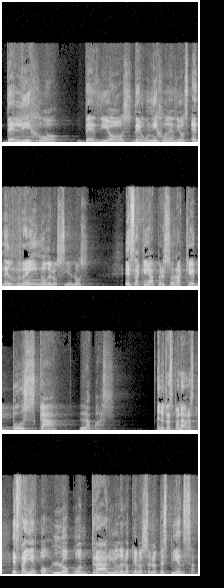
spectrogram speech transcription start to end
del hijo de Dios, de un hijo de Dios en el reino de los cielos, es aquella persona que busca la paz. En otras palabras, está yendo lo contrario de lo que los celotes piensan.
